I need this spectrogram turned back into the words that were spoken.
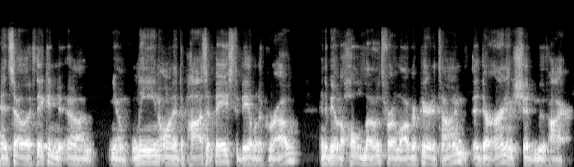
And so, if they can, um, you know, lean on a deposit base to be able to grow and to be able to hold loans for a longer period of time, their earnings should move higher.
